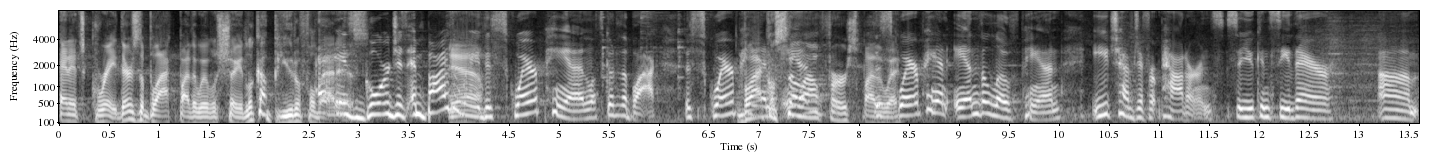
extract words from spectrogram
and it's great. There's the black, by the way. We'll show you. Look how beautiful that It is. is gorgeous. And by the Yeah. way, the square pan, let's go to the black. The square pan. Black will sell out first, by the way. The square pan and the loaf pan each have different patterns. So you can see there, um,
